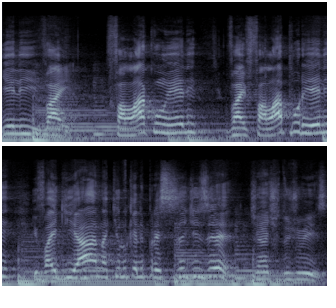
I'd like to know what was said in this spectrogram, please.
e ele vai falar com ele, vai falar por ele e vai guiar naquilo que ele precisa dizer diante do juiz.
